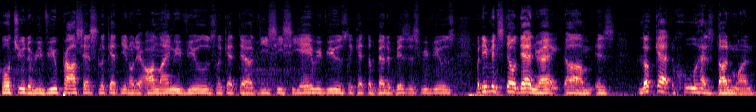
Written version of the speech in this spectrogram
go through the review process. Look at you know their online reviews. Look at their DCCA reviews. Look at the Better Business reviews. But even still, then right um, is look at who has done one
